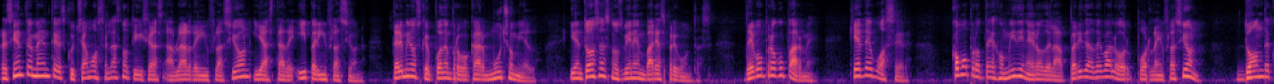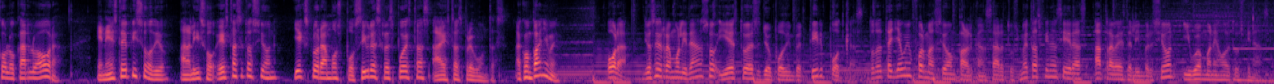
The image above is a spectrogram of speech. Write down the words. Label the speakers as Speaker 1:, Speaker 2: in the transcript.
Speaker 1: Recientemente escuchamos en las noticias hablar de inflación y hasta de hiperinflación, términos que pueden provocar mucho miedo. Y entonces nos vienen varias preguntas. ¿Debo preocuparme? ¿Qué debo hacer? ¿Cómo protejo mi dinero de la pérdida de valor por la inflación? ¿Dónde colocarlo ahora? En este episodio analizo esta situación y exploramos posibles respuestas a estas preguntas. Acompáñeme. Hola, yo soy Ramón Lidanzo y esto es Yo Puedo Invertir Podcast, donde te llevo información para alcanzar tus metas financieras a través de la inversión y buen manejo de tus finanzas.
